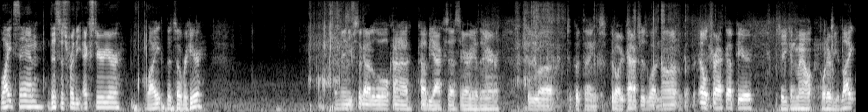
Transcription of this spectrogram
lights in. This is for the exterior light that's over here. And then you've still got a little kind of cubby access area there to uh, to put things, put all your patches, whatnot. We've got the L track up here, so you can mount whatever you'd like.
